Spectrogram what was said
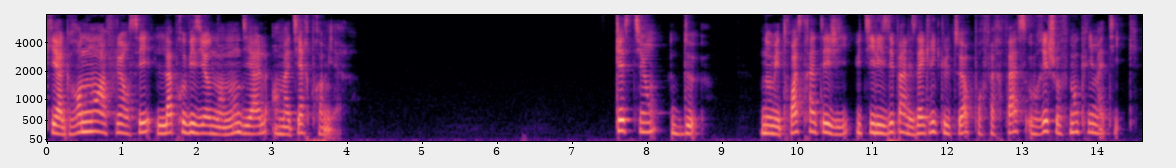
qui a grandement influencé l'approvisionnement mondial en matières premières. Question 2. Nommez trois stratégies utilisées par les agriculteurs pour faire face au réchauffement climatique.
